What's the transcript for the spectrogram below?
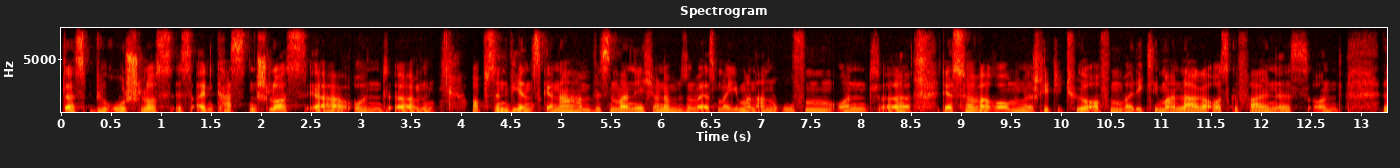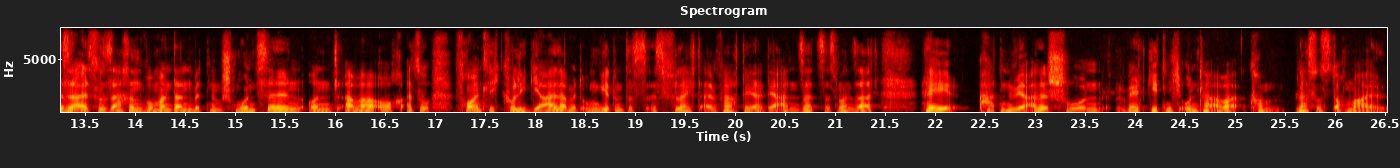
das Büroschloss ist ein Kastenschloss, ja, und ähm, ob sie einen Virenscanner haben, wissen wir nicht. Und dann müssen wir erstmal jemanden anrufen und äh, der Serverraum, da steht die Tür offen, weil die Klimaanlage ausgefallen ist. Und das sind also Sachen, wo man dann mit einem Schmunzeln und aber auch also freundlich kollegial damit umgeht. Und das ist vielleicht einfach der, der Ansatz, dass man sagt, hey, hatten wir alles schon, Welt geht nicht unter, aber komm, lass uns doch mal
